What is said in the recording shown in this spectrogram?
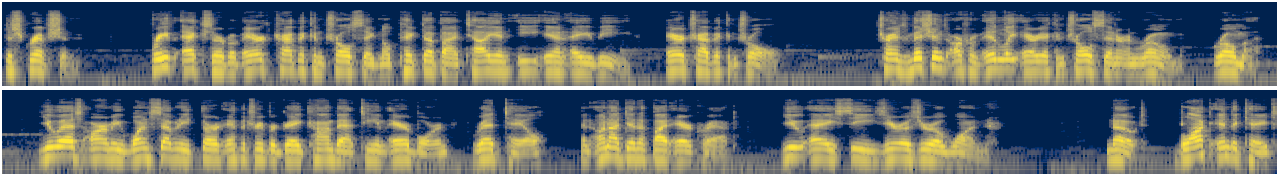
Description: Brief excerpt of air traffic control signal picked up by Italian ENAV Air Traffic Control. Transmissions are from Italy Area Control Center in Rome, Roma. U.S. Army 173rd Infantry Brigade Combat Team Airborne, Red Tail, an unidentified aircraft, UAC-001. Note: Blocked indicates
